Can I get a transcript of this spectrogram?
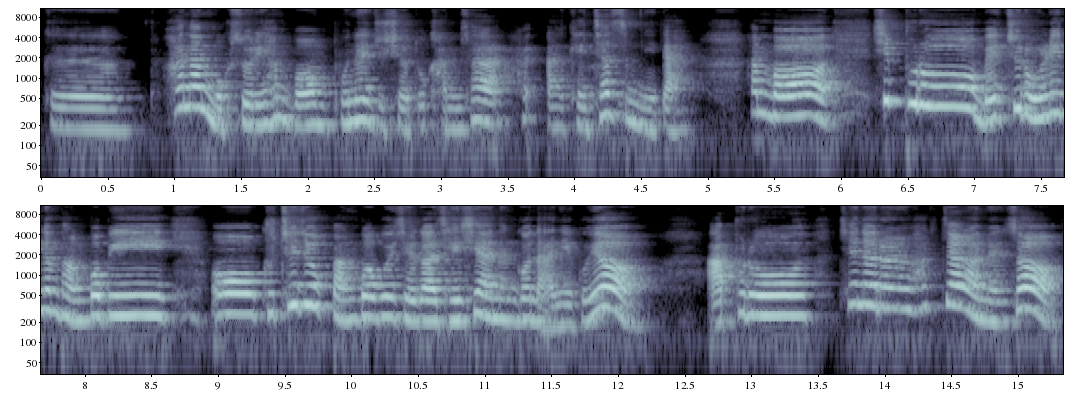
그 화난 목소리 한번 보내주셔도 감사 아, 괜찮습니다. 한번 10% 매출 올리는 방법이 어, 구체적 방법을 제가 제시하는 건 아니고요. 앞으로 채널을 확장하면서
